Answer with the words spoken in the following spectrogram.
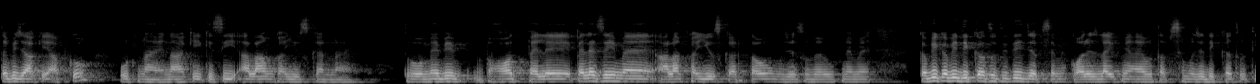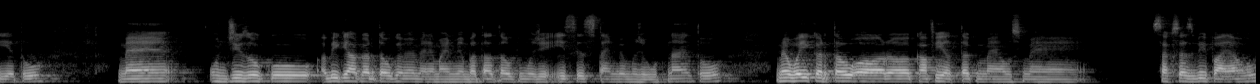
तभी जाके आपको उठना है, ना कि किसी अलार्म का यूज़ करना है। तो मैं भी बहुत पहले पहले से ही मैं अलार्म का यूज़ करता हूँ मुझे सुबह उठने में। कभी कभी दिक्कत होती थी, जब से मैं कॉलेज लाइफ में आया हूँ, तब से मुझे दिक्कत होती है। तो मैं उन चीज़ों को, अभी क्या करता हूँ कि मैं, मेरे माइंड में बताता हूँ कि मुझे इस इस टाइम पे मुझे उठना है। तो मैं वही करता हूँ और काफ़ी हद तक मैं उसमें सक्सेस भी पाया हूँ।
